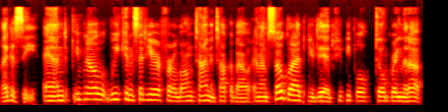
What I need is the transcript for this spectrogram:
legacy. And you know, we can sit here for a long time and talk about, and I'm so glad you did. Few people don't bring that up.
